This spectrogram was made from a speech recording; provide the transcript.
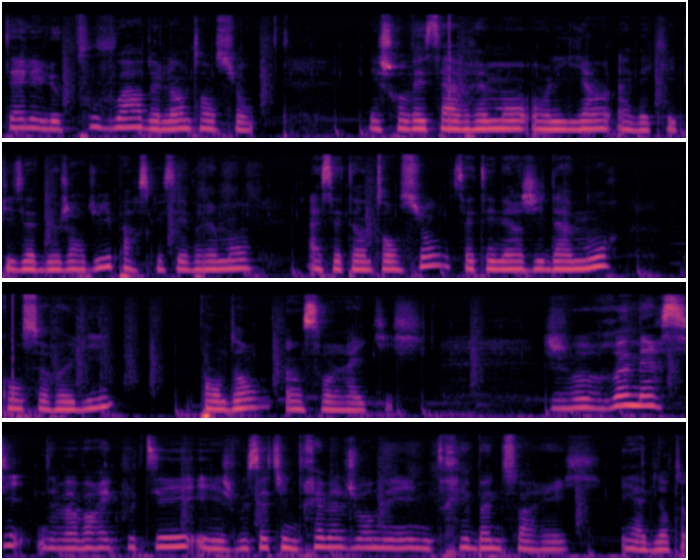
Tel est le pouvoir de l'intention. Et je trouvais ça vraiment en lien avec l'épisode d'aujourd'hui parce que c'est vraiment à cette intention, cette énergie d'amour qu'on se relie pendant un soin Reiki. Je vous remercie de m'avoir écouté et je vous souhaite une très belle journée, une très bonne soirée et à bientôt.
